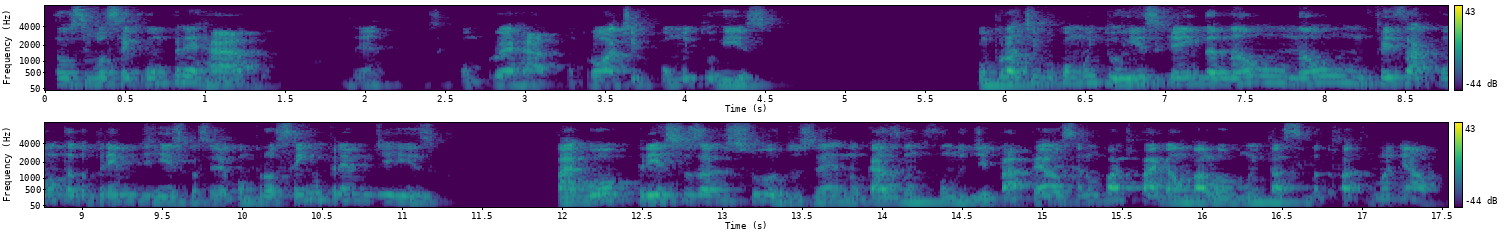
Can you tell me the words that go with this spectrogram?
Então, se você compra errado, né? Você comprou errado, comprou um ativo com muito risco, comprou ativo com muito risco e ainda não, não fez a conta do prêmio de risco, ou seja, comprou sem o prêmio de risco. Pagou preços absurdos, né? No caso de um fundo de papel, você não pode pagar um valor muito acima do patrimonial.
